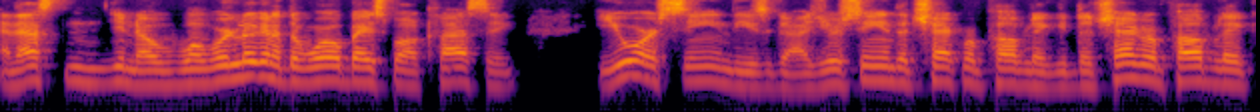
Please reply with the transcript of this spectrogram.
And that's, you know, when we're looking at the World Baseball Classic, you are seeing these guys. You're seeing the Czech Republic. The Czech Republic,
